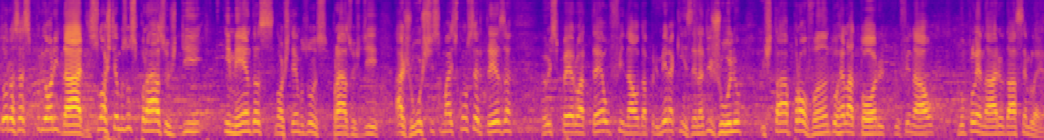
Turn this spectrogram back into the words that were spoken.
todas as prioridades. Nós temos os prazos de emendas, nós temos os prazos de ajustes, mas com certeza eu espero até o final da primeira quinzena de julho estar aprovando o relatório do final no plenário da Assembleia.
